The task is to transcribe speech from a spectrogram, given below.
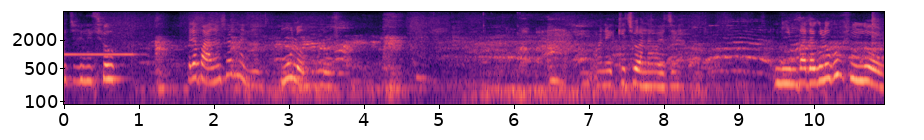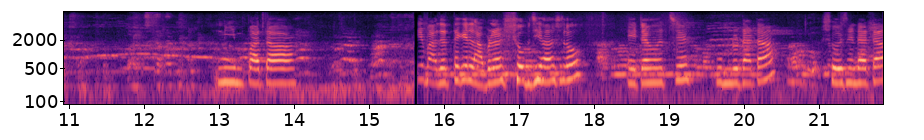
কিছু এনেছো? এটা পালং শাক নাকি? মূলো মূলো। অনেক কিছু আনা হয়েছে। নিম পাতাগুলো খুব সুন্দর। নিম পাতা। বাজার থেকে লাবড়ার সবজি আসলো। এটা হচ্ছে কুমড়ো ডাঁটা সজনে ডাঁটা,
